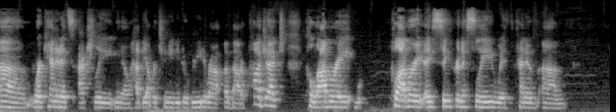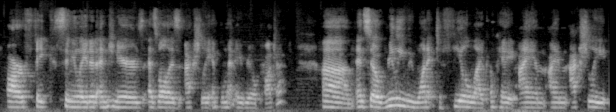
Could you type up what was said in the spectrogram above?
um, where candidates actually you know have the opportunity to read around about a project collaborate collaborate asynchronously with kind of um, our fake simulated engineers as well as actually implement a real project um, and so really we want it to feel like okay i am i am actually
